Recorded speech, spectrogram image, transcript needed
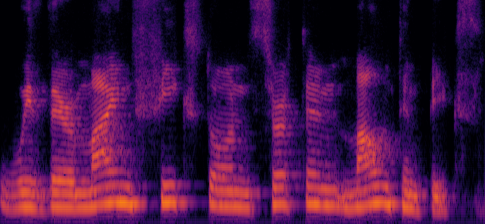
with their mind fixed on certain mountain peaks.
